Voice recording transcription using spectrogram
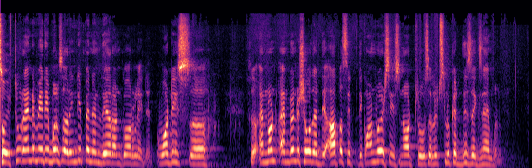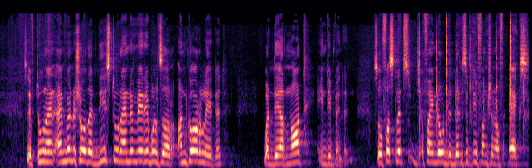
So if two random variables are independent, they are uncorrelated. What is, uh, so I'm not, I'm going to show that the opposite, the converse is not true. So let's look at this example. So if two, I'm going to show that these two random variables are uncorrelated, but they are not independent. So first let's find out the density function of x.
